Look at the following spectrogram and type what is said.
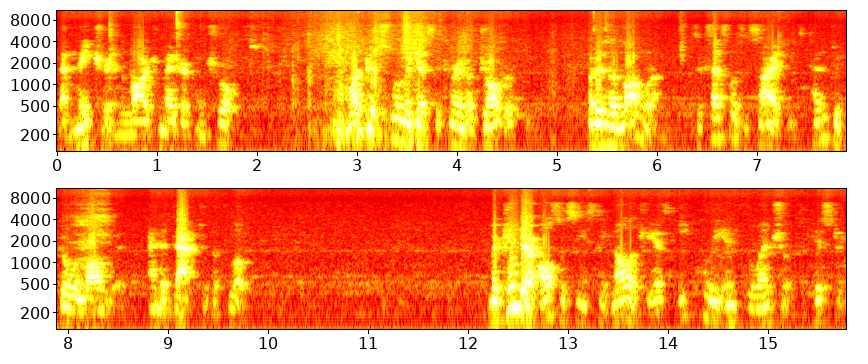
that nature in large measure controls. One could swim against the current of geography, but in the long run, successful societies tend to go along with and adapt to the flow. Mackinder also sees technology as equally influential to history,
